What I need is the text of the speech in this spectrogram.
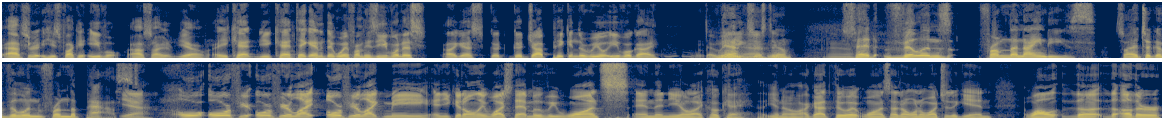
You're absolutely. He's fucking evil. I was like, you know, you can't you can't take anything away from his evilness. I guess good good job picking the real evil guy that really yeah, existed. yeah. Said villains from the 90s. So I took a villain from the past. Yeah. Or or if you're or if you're like or if you're like me and you could only watch that movie once and then you're like okay you know I got through it once I don't want to watch it again while the the other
